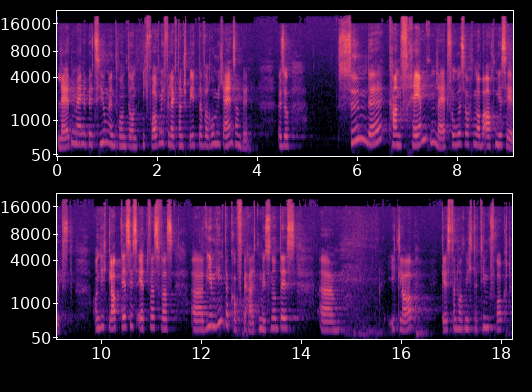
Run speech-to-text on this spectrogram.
leiden meine Beziehungen darunter und ich frage mich vielleicht dann später, warum ich einsam bin. Also Sünde kann Fremden Leid verursachen, aber auch mir selbst. Und ich glaube, das ist etwas, was äh, wir im Hinterkopf behalten müssen. Und das, ähm, ich glaube, gestern hat mich der Tim gefragt,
